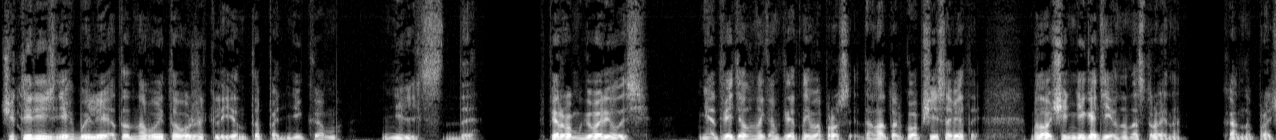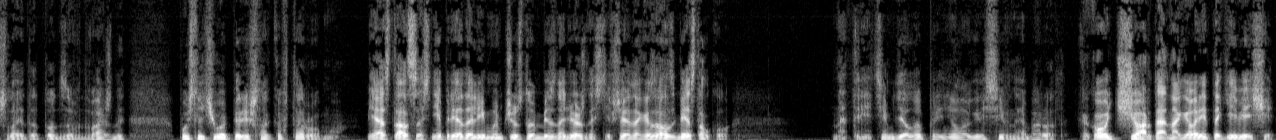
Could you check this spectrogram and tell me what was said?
Четыре из них были от одного и того же клиента под ником Нильсд. В первом говорилось, не ответила на конкретные вопросы, дала только общие советы, была очень негативно настроена. Ханна прочла этот отзыв дважды, после чего перешла ко второму. Я остался с непреодолимым чувством безнадежности. Все это оказалось без толку. На третьем дело приняло агрессивный оборот. Какого черта она говорит такие вещи?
